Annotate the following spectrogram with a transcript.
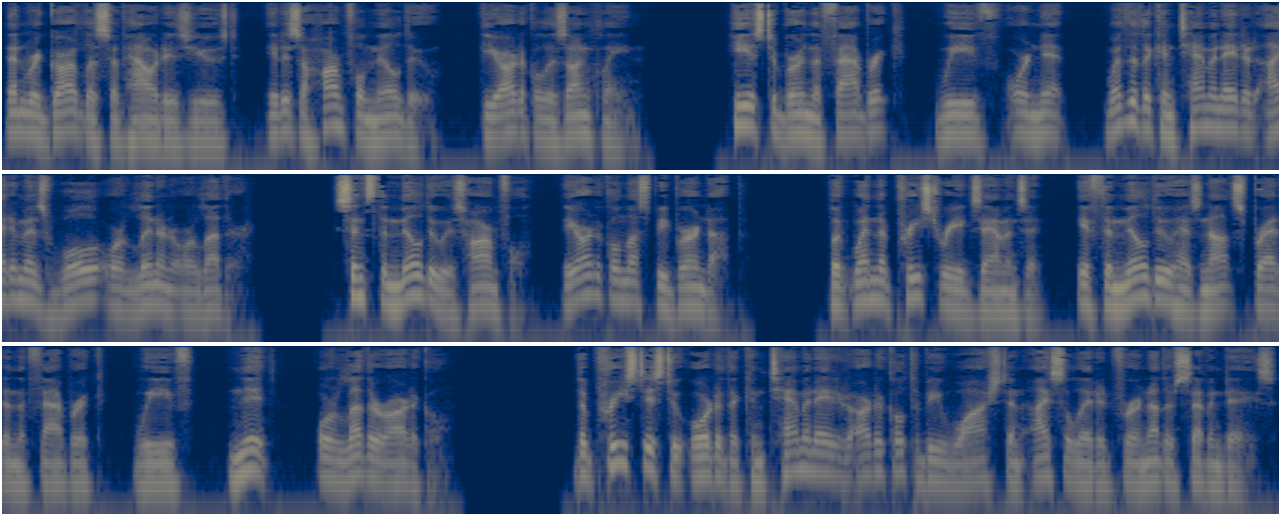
then regardless of how it is used, it is a harmful mildew, the article is unclean. He is to burn the fabric, weave, or knit, whether the contaminated item is wool or linen or leather. Since the mildew is harmful, the article must be burned up. But when the priest re examines it, if the mildew has not spread in the fabric, weave, knit, or leather article, the priest is to order the contaminated article to be washed and isolated for another seven days.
